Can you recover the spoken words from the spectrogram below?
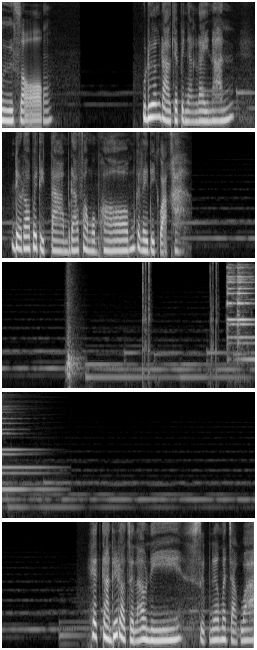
มือสอง เรื่องราวจะเป็นอย่างไรนั้น เดี๋ยวเราไปติดตามรับฟังพร้อมกันเลยดีกว่าค่ะ เหตุการณ์ที่เราจะเล่านี้สืบเนื่องมาจากว่า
